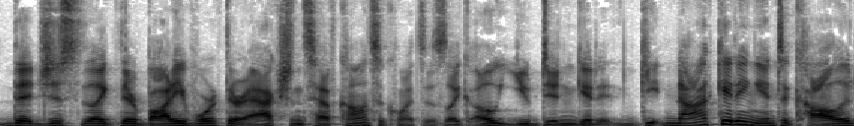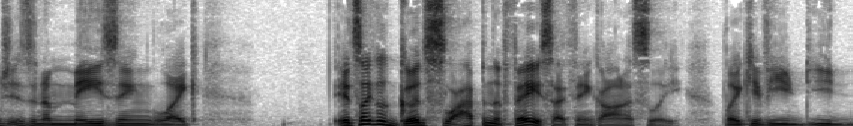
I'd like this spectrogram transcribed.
that just like their body of work their actions have consequences. Like oh you didn't get it. Get, not getting into college is an amazing like it's like a good slap in the face i think honestly. Like if you you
